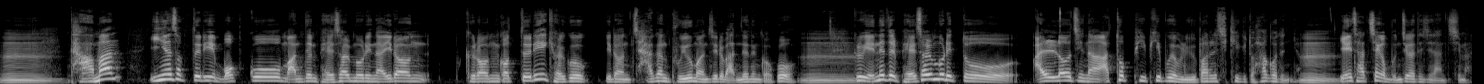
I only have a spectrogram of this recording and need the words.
음. 다만 이 녀석들이 먹고 만든 배설물이나 이런 그런 것들이 결국 이런 작은 부유 먼지를 만드는 거고 음. 그리고 얘네들 배설물이 또 알러지나 아토피 피부염을 유발을 시키기도 하거든요. 음. 얘 자체가 문제가 되진 않지만.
